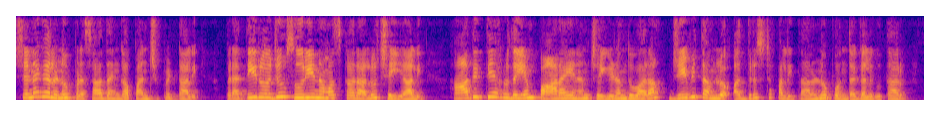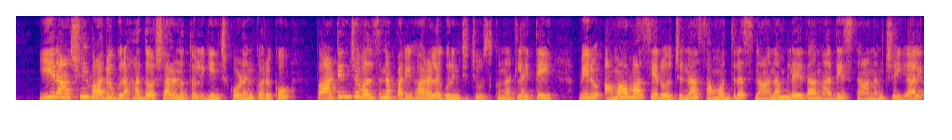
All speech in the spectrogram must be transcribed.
శనగలను ప్రసాదంగా పంచిపెట్టాలి. ప్రతిరోజు సూర్య నమస్కారాలు చేయాలి. ఆదిత్య హృదయం పారాయణం చేయడం ద్వారా జీవితంలో అదృష్ట ఫలితాలను పొందగలుగుతారు. ఈ రాశి వారు గ్రహ దోషాలను తొలగించుకోవడం కొరకు పాటించవలసిన పరిహారాల గురించి చూసుకున్నట్లయితే వీరు అమావాస్య రోజున సముద్ర స్నానం లేదా నదీ స్నానం చేయాలి.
